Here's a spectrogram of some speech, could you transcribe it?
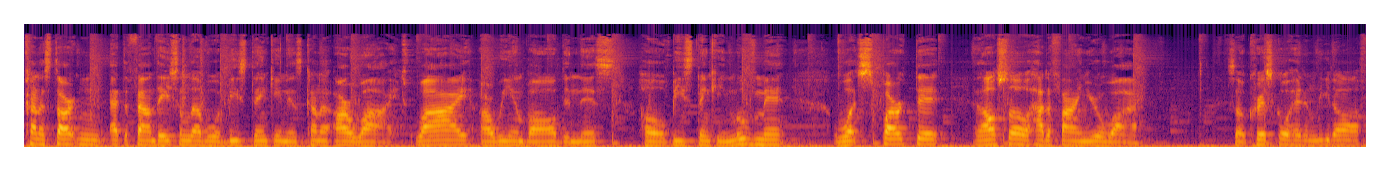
kind of starting at the foundation level of beast thinking, is kind of our why. Why are we involved in this whole beast thinking movement? What sparked it, and also how to find your why. So, Chris, go ahead and lead off.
